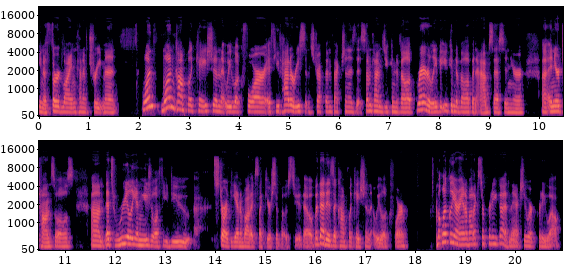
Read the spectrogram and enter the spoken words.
you know third line kind of treatment. One, one complication that we look for if you've had a recent strep infection is that sometimes you can develop rarely, but you can develop an abscess in your uh, in your tonsils. Um, that's really unusual if you do uh, start the antibiotics like you're supposed to, though. But that is a complication that we look for. But luckily, our antibiotics are pretty good and they actually work pretty well.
